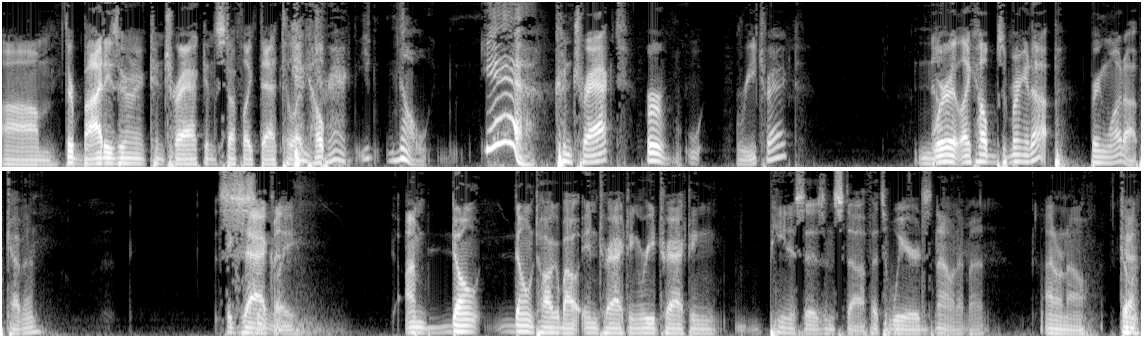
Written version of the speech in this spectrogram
Um, Their bodies are going to contract and stuff like that to like help. contract? You- no, Yeah. contract. Or w- retract, No. where it like helps bring it up. Bring what up, Kevin? Exactly. Semen. I'm don't don't talk about intracting, retracting penises and stuff. It's weird. That's not what I meant. I don't know. Okay. Don't-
